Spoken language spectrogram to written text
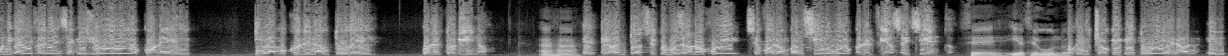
única diferencia que yo hubiera ido con él íbamos con el auto de él, con el Torino. Ajá. Pero entonces, como yo no fui, se fueron con Silvio con el Fiat 600. Sí, y el segundo. Porque el choque que tuvieron, el,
